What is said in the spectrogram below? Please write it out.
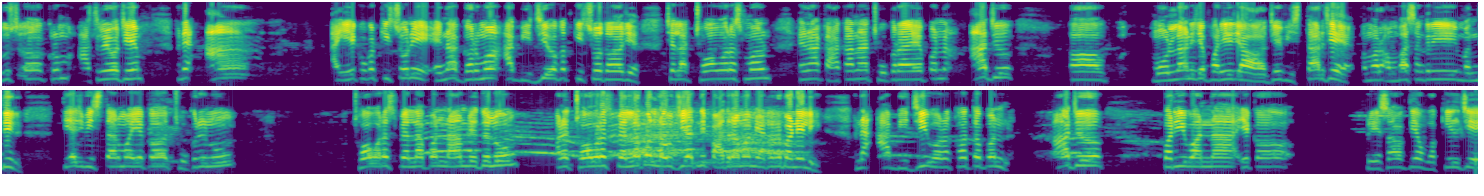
દુષ્કર્મ આચર્યો છે. અને આ આ એક વખત કિસ્સો નહીં, એના ઘરમાં આ બીજી વખત કિસ્સો થયો છે. છેલ્લા છ વર્ષમાં એના કાકાના છોકરાએ પણ આ જ મોહલ્લાની જે ફરી જે વિસ્તાર છે, અમારા અંબાશંકરી મંદિર, તે જ વિસ્તારમાં એક છોકરીનું છ વર્ષ પહેલાં પણ નામ લીધેલું અને છ વર્ષ પહેલાં પણ લવજિયાતની પાદરામાં મેટર બનેલી. અને આ બીજી વખત પણ આ જ પરિવારના એક પ્રેસા વખતે વકીલ છે,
